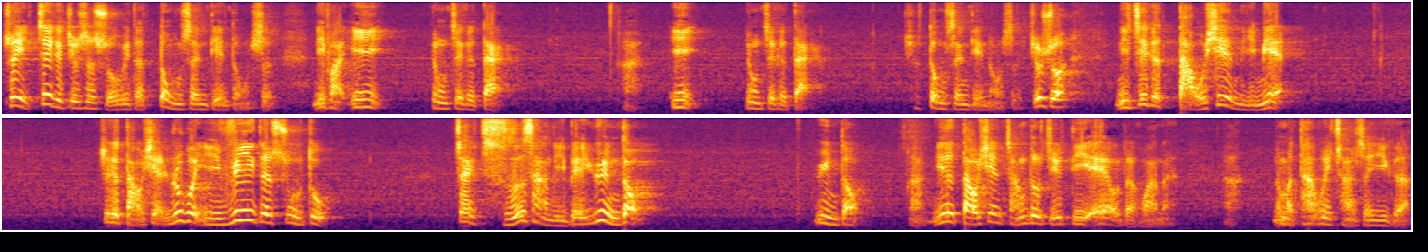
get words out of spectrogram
所以这个就是所谓的动身电动式。你把一用这个带，啊，一用这个带，就动身电动式，就是说你这个导线里面，这个导线如果以 v 的速度在磁场里边运动，运动啊，你的导线长度只有 dL 的话呢，啊，那么它会产生一个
